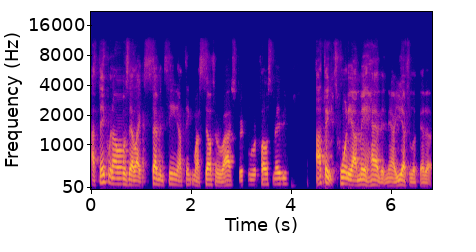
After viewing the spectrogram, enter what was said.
I think when I was at like 17, I think myself and Rod Strickland were close, maybe. I think 20, I may have it now. You have to look that up.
